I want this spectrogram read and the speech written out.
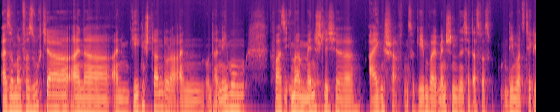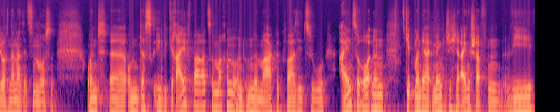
also man versucht ja einer, einem Gegenstand oder einer Unternehmung quasi immer menschliche Eigenschaften zu geben, weil Menschen ist ja das, was, mit dem wir uns täglich auseinandersetzen müssen. Und äh, um das irgendwie greifbarer zu machen und um eine Marke quasi zu einzuordnen, gibt man der halt menschliche Eigenschaften, wie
